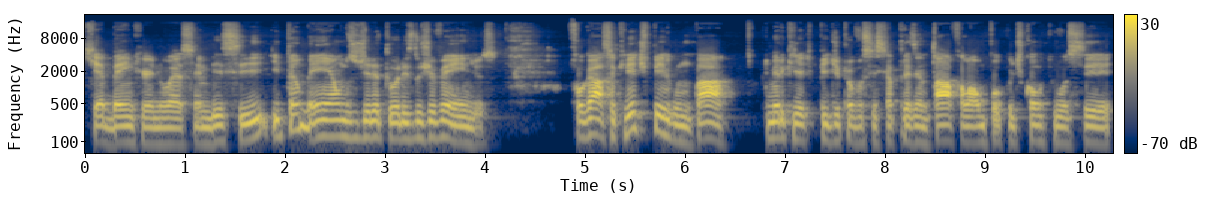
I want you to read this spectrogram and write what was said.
que é banker no SMBC e também é um dos diretores do GV Angels. Fogaça, eu queria te perguntar, primeiro queria te pedir para você se apresentar, falar um pouco de como que você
